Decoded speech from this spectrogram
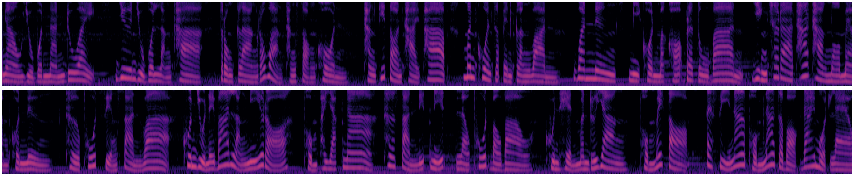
เงาอยู่บนนั้นด้วย ยืนอยู่บนหลังคา ตรงกลางระหว่างทั้งสองคน ทั้งที่ตอนถ่ายภาพมันควรจะเป็นกลางวัน วันหนึ่งมีคนมาเคาะประตูบ้าน หญิงชราท่าทางมอแมมคนหนึ่ง เธอพูดเสียงสั่นว่า คุณอยู่ในบ้านหลังนี้หรอ ผมพยักหน้า เธอสั่นนิดๆแล้วพูดเบาๆ คุณเห็นมันหรือยัง ผมไม่ตอบ แต่สีหน้าผมน่าจะบอกได้หมดแล้ว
